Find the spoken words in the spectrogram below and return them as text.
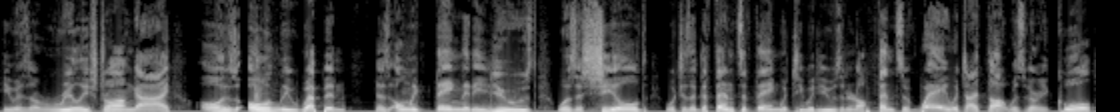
He was a really strong guy. His only weapon, his only thing that he used was a shield, which is a defensive thing, which he would use in an offensive way, which I thought was very cool.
